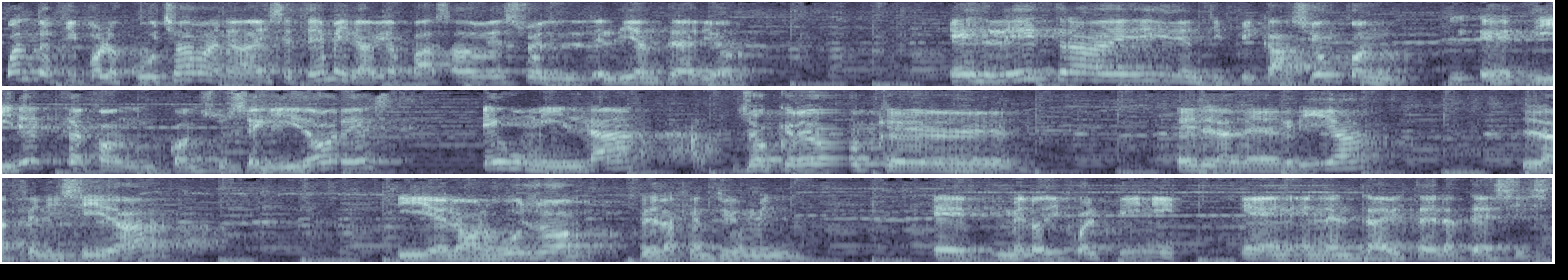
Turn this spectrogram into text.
¿cuántos tipos lo escuchaban a ese tema y le había pasado eso el- el día anterior? es letra, es identificación con, eh, directa con, con sus seguidores, es humildad. Yo creo que es la alegría, la felicidad y el orgullo de la gente humilde. Eh, me lo dijo el Pini en, en la entrevista de la tesis.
